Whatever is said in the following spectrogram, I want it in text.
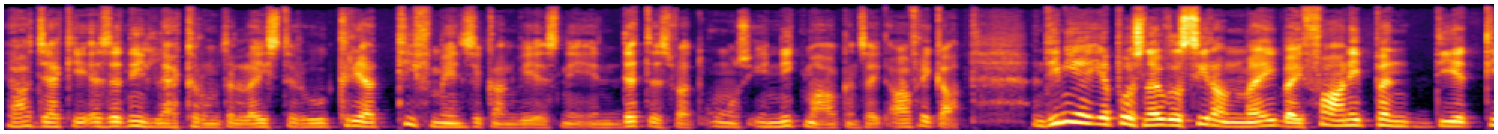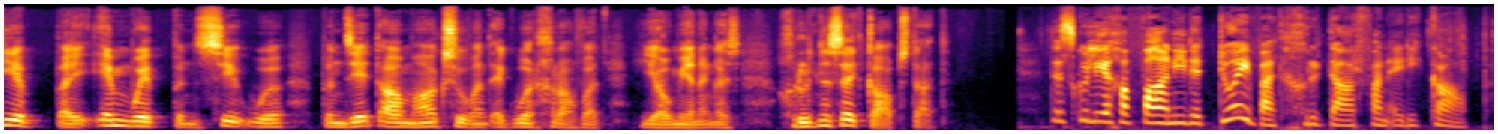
Ja, Jackie, is dit nie lekker om te luister hoe kreatief mense kan wees nie en dit is wat ons uniek maak in Suid-Afrika. Indien jy 'n e-pos nou wil stuur aan my by fanie.dt@mweb.co.za maak so want ek hoor graag wat jou mening is. Groetnisse uit Kaapstad. Dis kollega Fanie de Tooi wat groet daarvan uit die Kaap.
